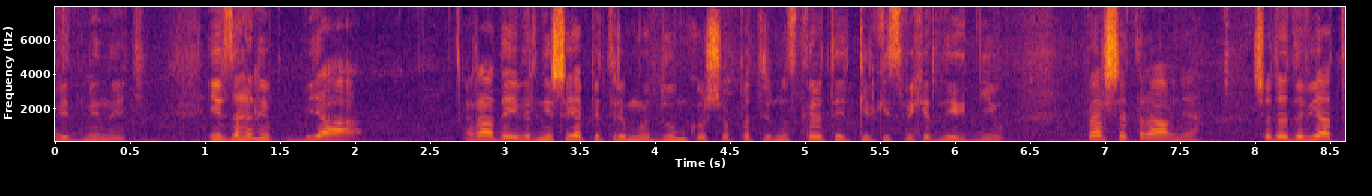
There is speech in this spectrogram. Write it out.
відмінити. І взагалі я радий, вірніше, я підтримую думку, що потрібно скоротити кількість вихідних днів. 1 травня, що до 9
